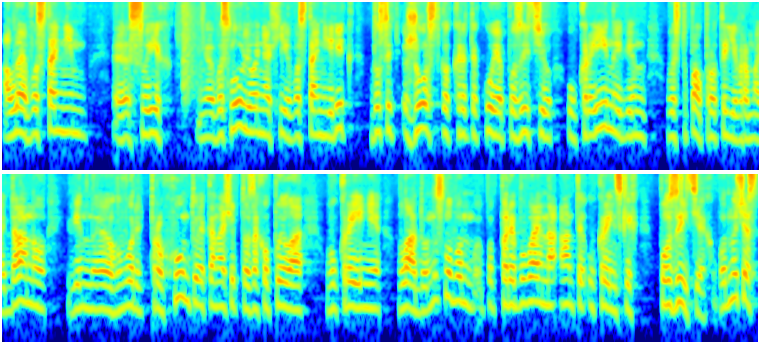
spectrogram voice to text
але в останнім е, своїх е, висловлюваннях і в останній рік досить жорстко критикує позицію України. Він виступав проти Євромайдану. Він е, говорить про хунту, яка, начебто, захопила в Україні владу. Ну словом, перебуває на антиукраїнських позиціях. Водночас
